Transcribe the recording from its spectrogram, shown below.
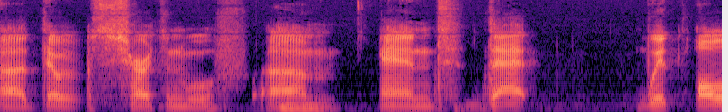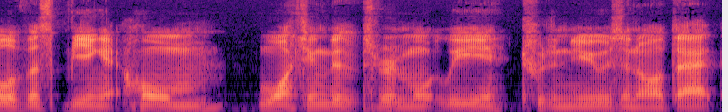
uh, there was a Sheraton move, um, mm. and that with all of us being at home watching this remotely through the news and all that,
